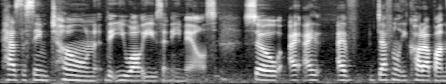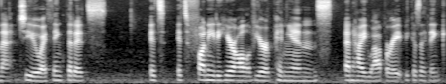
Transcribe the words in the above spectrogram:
has the same tone that you all use in emails. So I, I I've definitely caught up on that too. I think that it's it's it's funny to hear all of your opinions and how you operate because I think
